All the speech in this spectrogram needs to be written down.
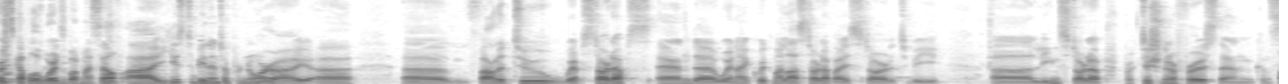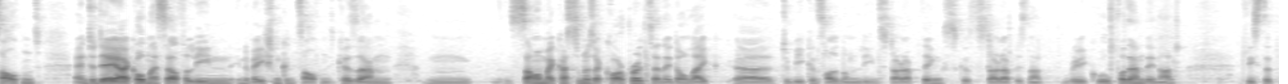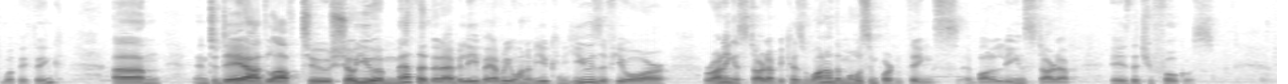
first couple of words about myself. I used to be an entrepreneur. I uh, uh, founded two web startups, and uh, when I quit my last startup, I started to be a lean startup practitioner first and consultant. And today I call myself a lean innovation consultant because I'm mm, some of my customers are corporates and they don't like uh, to be consulted on lean startup things because startup is not really cool for them. They're not, at least that's what they think. Um, and today I'd love to show you a method that I believe every one of you can use if you are running a startup because one of the most important things about a lean startup is that you focus.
